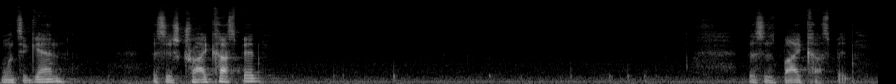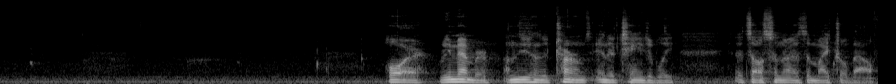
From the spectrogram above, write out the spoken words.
once again, this is tricuspid. This is bicuspid. Or remember, I'm using the terms interchangeably. It's also known as the mitral valve.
